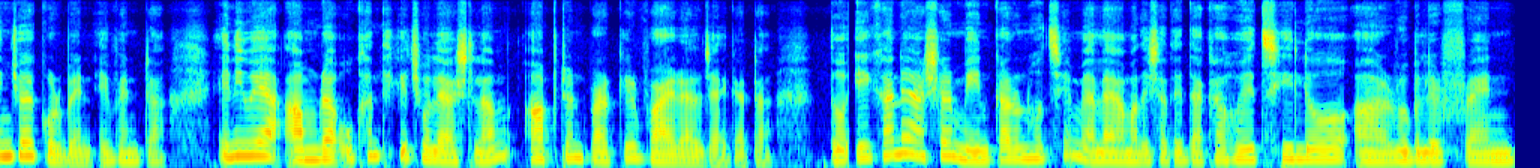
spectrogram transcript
এনজয় করবেন ইভেন্টটা এনিওয়ে আমরা ওখান থেকে চলে আসলাম আপটন পার্কের ভাইরাল জায়গাটা। তো এখানে আসার মেন কারণ হচ্ছে মেলায় আমাদের সাথে দেখা হয়েছিল রুবেলের ফ্রেন্ড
